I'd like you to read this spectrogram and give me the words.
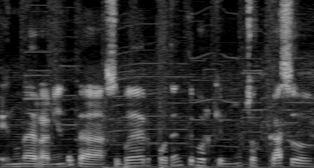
en una herramienta súper potente porque en muchos casos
